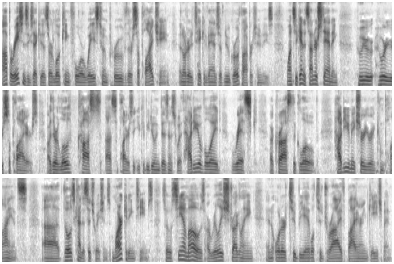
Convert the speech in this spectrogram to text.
operations executives are looking for ways to improve their supply chain in order to take advantage of new growth opportunities. Once again, it's understanding who, who are your suppliers? Are there low cost uh, suppliers that you could be doing business with? How do you avoid risk across the globe? How do you make sure you're in compliance? Uh, those kinds of situations. Marketing teams. So CMOs are really struggling in order to be able to drive buyer engagement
